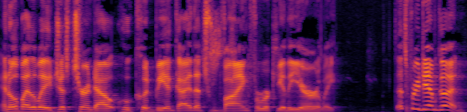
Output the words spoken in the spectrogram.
and oh by the way, just turned out who could be a guy that's vying for rookie of the year early. That's pretty damn good.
